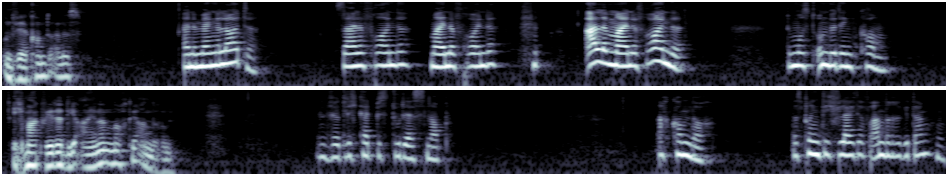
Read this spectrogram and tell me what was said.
Und wer kommt alles? Eine Menge Leute. Seine Freunde, meine Freunde. Alle meine Freunde. Du musst unbedingt kommen. Ich mag weder die einen noch die anderen. In Wirklichkeit bist du der Snob. Ach komm doch. Das bringt dich vielleicht auf andere Gedanken.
